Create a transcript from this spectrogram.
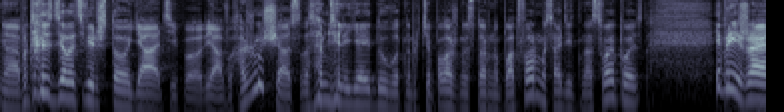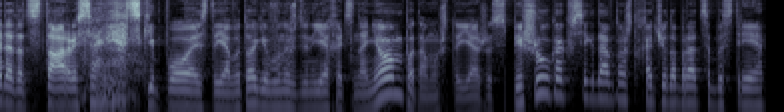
а, пытаюсь сделать вид, что я, типа, я выхожу сейчас, на самом деле я иду вот на противоположную сторону платформы, садиться на свой поезд, и приезжает этот старый советский поезд, и я в итоге вынужден ехать на нем, потому что я же спешу, как всегда, потому что хочу добраться быстрее.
